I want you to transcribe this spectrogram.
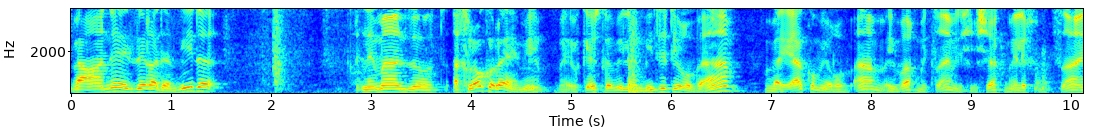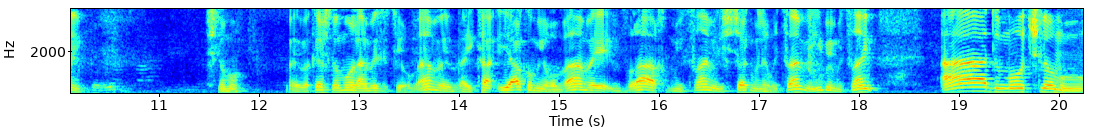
וענה את זרע דוד למען זאת. אך לא כל הימים ויבקש דוד להמית את ירבעם ויקום ירבעם ויברח מצרים ולשישק מלך מצרים. שלמה. ויבקש שלמה להמית את ירבעם ויקום ירבעם ויברח מצרים ולשישק מלך מצרים ויהי במצרים עד מות שלמה.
